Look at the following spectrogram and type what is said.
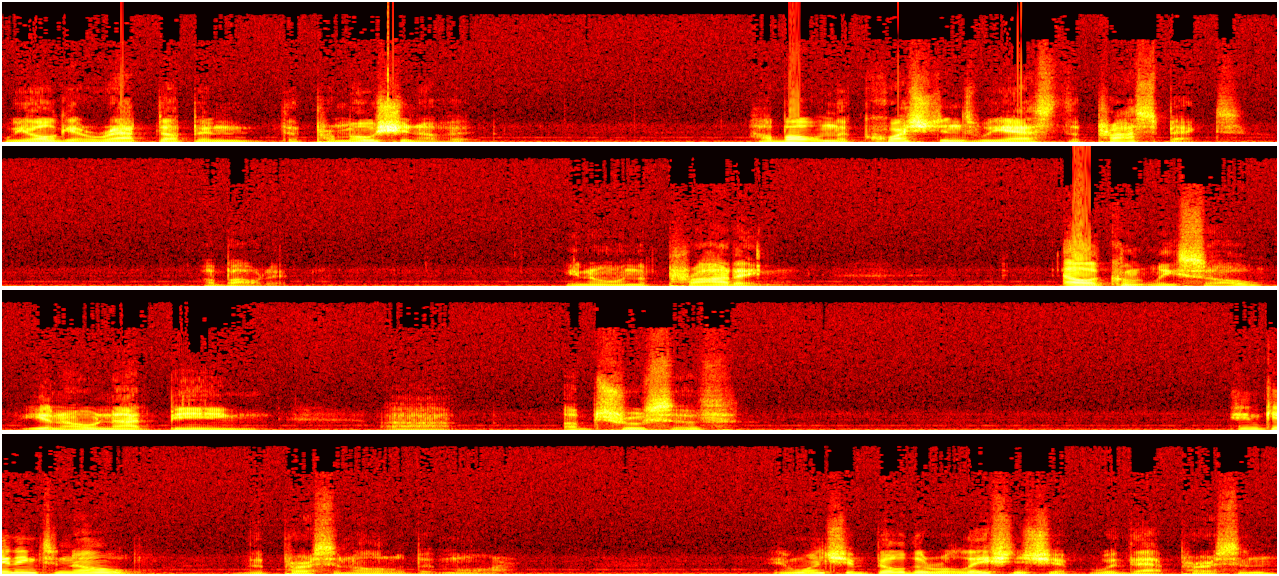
We all get wrapped up in the promotion of it. How about in the questions we ask the prospect about it? You know, in the prodding. Eloquently so, you know, not being uh, obtrusive. And getting to know the person a little bit more. And once you build a relationship with that person,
